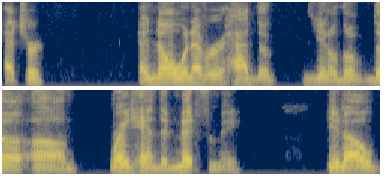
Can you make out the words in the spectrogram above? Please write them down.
catcher, and no one ever had the, you know, the the um, right-handed mitt for me. You know,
